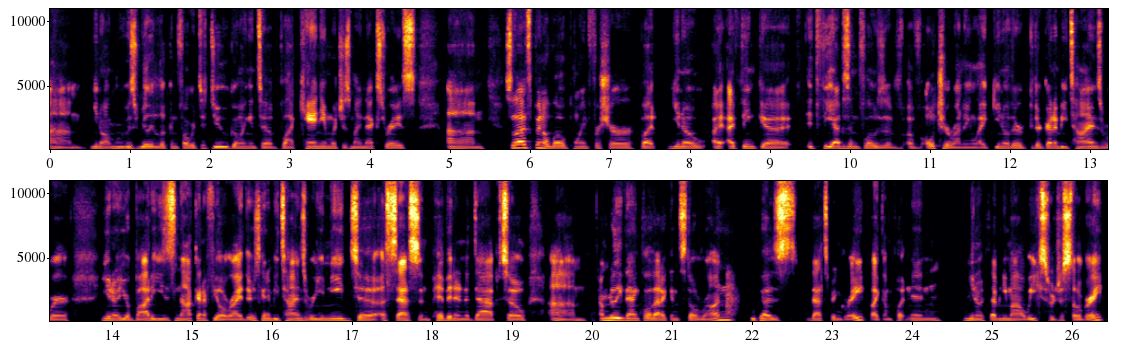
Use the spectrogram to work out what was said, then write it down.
um, you know, I was really looking forward to do going into Black Canyon, which is my next race. Um, so that's been a low point for sure. But you know, I, I think uh, it's the ebbs and flows of of ultra running. Like you know, there there are going to be times where you know your body's not going to feel right. There's going to be times where you need to assess and pivot and adapt. So um, I'm really thankful that I can still run because that's been great. Like I'm putting in you know 70 mile weeks, which is still great.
